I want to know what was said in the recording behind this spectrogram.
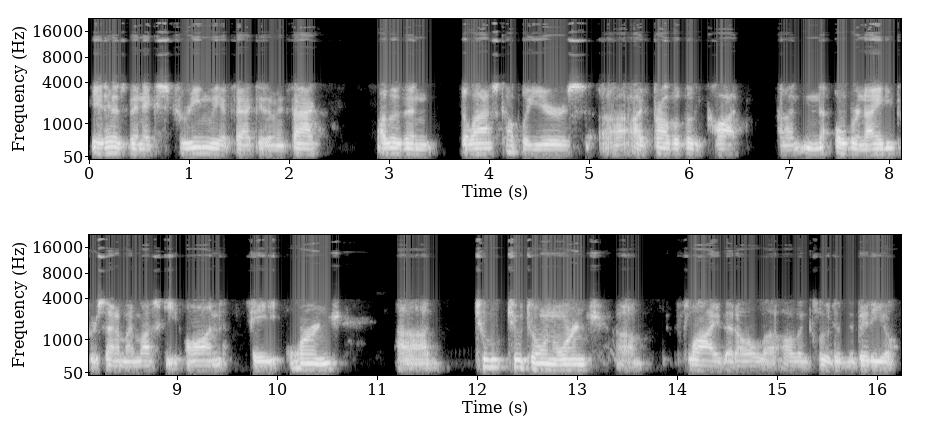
it has been extremely effective. In fact, other than the last couple of years, uh, I've probably caught uh, n- over 90% of my muskie on a orange, uh, two two tone orange um, fly that I'll uh, I'll include in the video.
